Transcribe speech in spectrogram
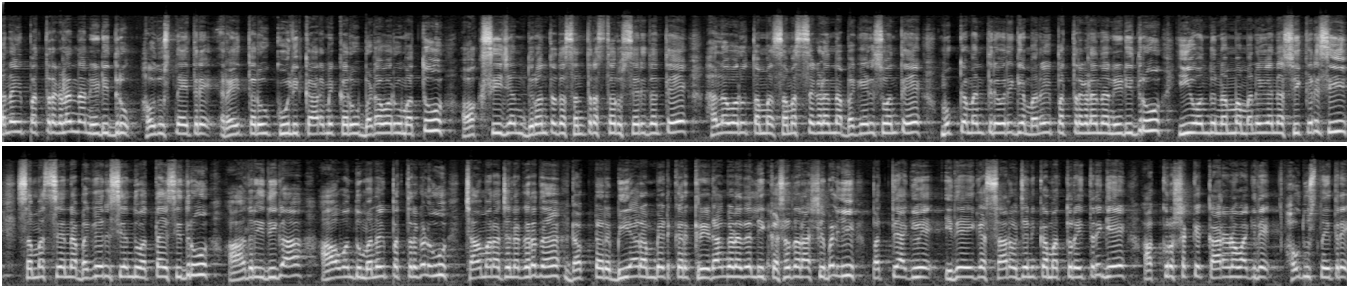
ಮನವಿ ಪತ್ರಗಳನ್ನು ನೀಡಿದ್ರು. ಹೌದು ಸ್ನೇಹಿತರೆ, ರೈತರು, ಕೂಲಿ ಕಾರ್ಮಿಕರು, ಬಡವರು ಮತ್ತು ಆಕ್ಸಿಜನ್ ದುರಂತದ ಸಂತ್ರಸ್ತರು ಸೇರಿದಂತೆ ಹಲವರು ತಮ್ಮ ಸಮಸ್ಯೆಗಳನ್ನು ಬಗೆಹರಿಸುವಂತೆ ಮುಖ್ಯಮಂತ್ರಿಯವರಿಗೆ ಮನವಿ ಪತ್ರಗಳನ್ನು ನೀಡಿದ್ರು. ಈ ಒಂದು ನಮ್ಮ ಮನವಿಯನ್ನು ಸ್ವೀಕರಿಸಿ ಸಮಸ್ಯೆಯನ್ನು ಬಗೆಹರಿಸಿ ಎಂದು ಒತ್ತಾಯಿಸಿದ್ರು. ಆದರೆ ಇದೀಗ ಆ ಒಂದು ಮನವಿ ಪತ್ರಗಳು ಚಾಮರಾಜನಗರದ ಡಾಕ್ಟರ್ ಬಿ ಆರ್ ಅಂಬೇಡ್ಕರ್ ಕ್ರೀಡಾಂಗಣದಲ್ಲಿ ಕಸದ ರಾಶಿ ಬಳಿ ಪತ್ತೆಯಾಗಿವೆ. ಇದೇ ಈಗ ಸಾರ್ವಜನಿಕ ಮತ್ತು ರೈತರಿಗೆ ಆಕ್ರೋಶಕ್ಕೆ ಕಾರಣವಾಗಿದೆ. ಹೌದು ಸ್ನೇಹಿತರೆ,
